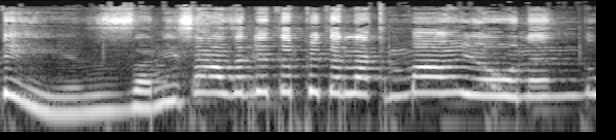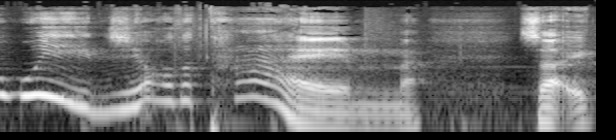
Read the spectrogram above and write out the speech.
this, and he sounds a little bit like Mario and Luigi all the time. So it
